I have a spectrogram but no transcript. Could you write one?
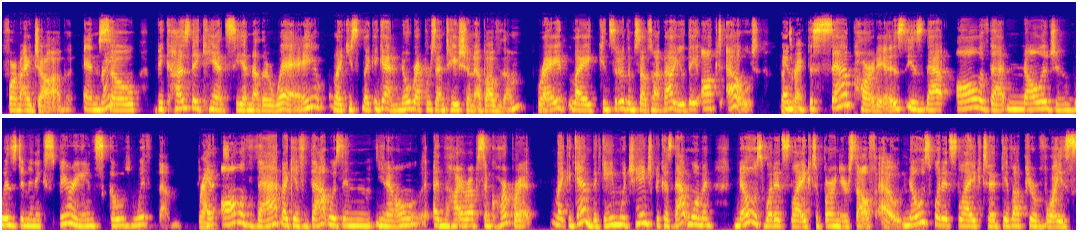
for my job and right. so because they can't see another way like you like again no representation above them right, right. like consider themselves not valued they opt out That's and right. the sad part is is that all of that knowledge and wisdom and experience goes with them Right. And all of that, like if that was in, you know, in the higher ups in corporate, like again the game would change because that woman knows what it's like to burn yourself out knows what it's like to give up your voice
